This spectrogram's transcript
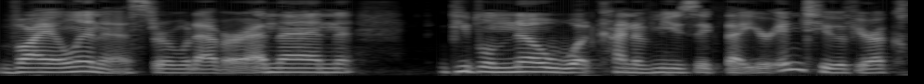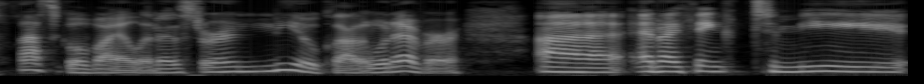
violinist or whatever. And then people know what kind of music that you're into if you're a classical violinist or a neo-classical, whatever. Uh, and I think to me,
